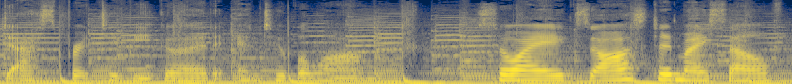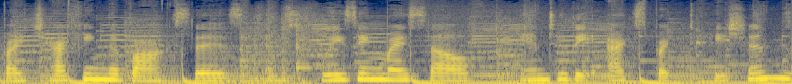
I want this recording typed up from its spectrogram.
desperate to be good and to belong. So I exhausted myself by checking the boxes and squeezing myself into the expectations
